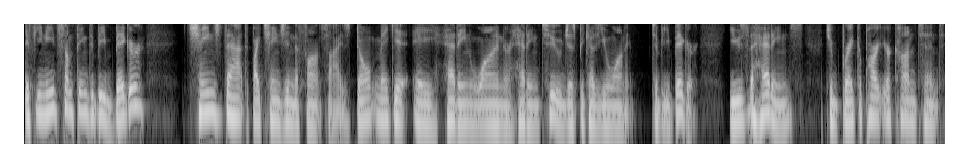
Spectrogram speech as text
If you need something to be bigger, change that by changing the font size. Don't make it a heading one or heading two just because you want it to be bigger. Use the headings to break apart your content,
